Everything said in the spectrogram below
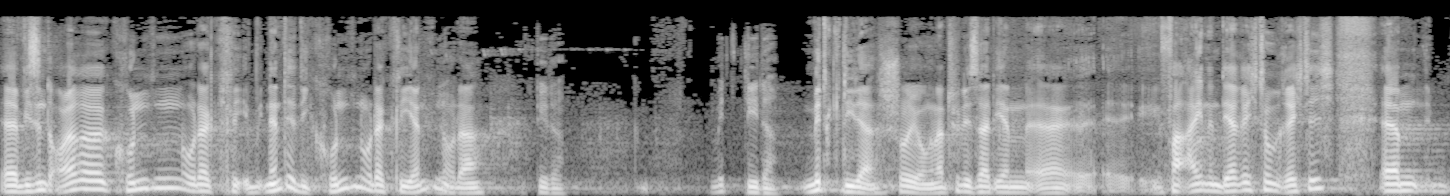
Äh, wie sind eure Kunden oder nennt ihr die Kunden oder Klienten oder? Mitglieder. Mitglieder. Mitglieder, Entschuldigung. Natürlich seid ihr ein äh, Verein in der Richtung, richtig. Ähm,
